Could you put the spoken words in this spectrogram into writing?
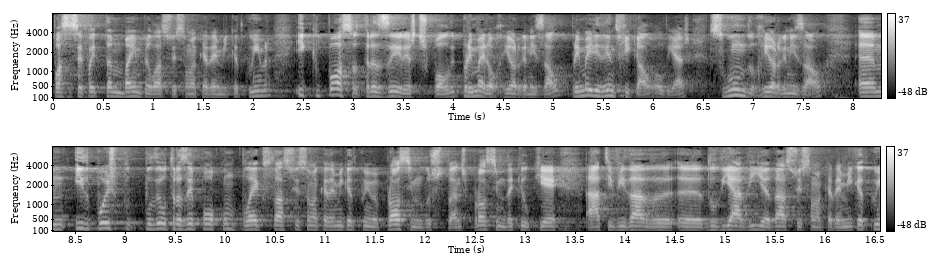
possa ser feito também pela Associação Académica de Coimbra e que possa trazer este espólio, primeiro reorganizá-lo, primeiro identificá-lo, aliás, segundo reorganizá-lo, ehm, e depois poder o trazer para o complexo da Associação Académica de Coimbra, próximo dos estudantes, próximo daquilo que é a atividade uh, do dia a dia da Associação Académica de Coimbra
